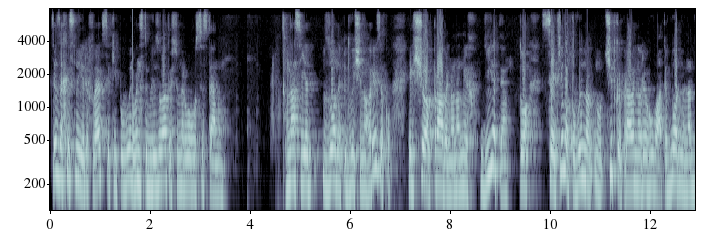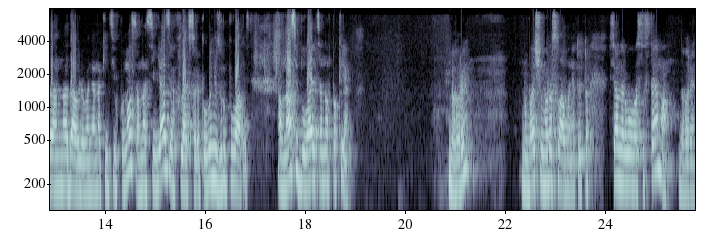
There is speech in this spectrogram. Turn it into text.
Це захисний рефлекс, який повинен стабілізувати всю нервову систему. У нас є зони підвищеного ризику. Якщо правильно на них діяти, то це тіло повинно ну, чітко і правильно реагувати. В нормі надавлювання на кінцівку носа, в нас ці м'язи, флексори повинні згрупуватись. А в нас відбувається навпаки. Догори. Ми бачимо розслаблення. Тобто вся нервова система догори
